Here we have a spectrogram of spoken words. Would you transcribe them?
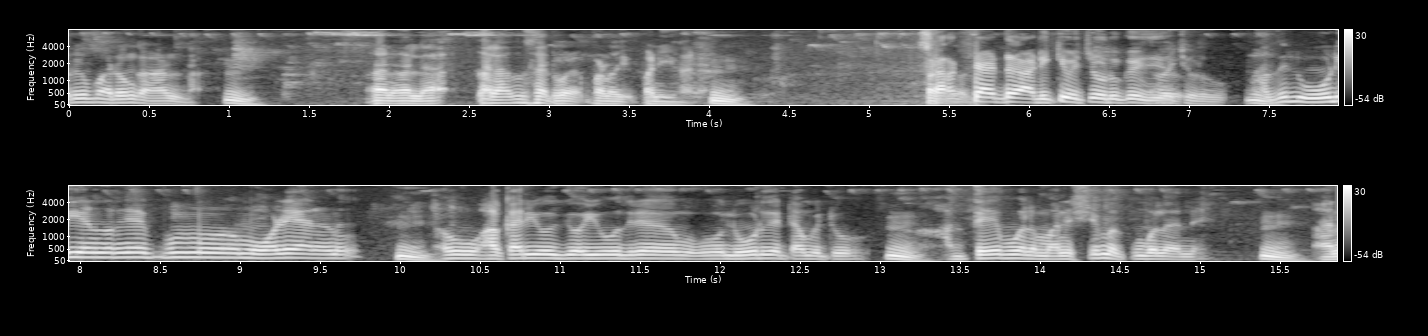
ഒരു മരവും കാണണ്ട. ആന നല്ല നല്ല സർവ പണി പണിയാണ് അടിക്കി കറക്റ്റായിട്ട് അടുക്കി വെച്ച് കൊടുക്കുകയും വെച്ച് കൊടുക്കും. അത് ലോഡ് ചെയ്യാന്ന് പറഞ്ഞാൽ ഇപ്പം മോഴയാനാണ്. ആൾക്കാർ ചോദിക്കും അയ്യോ ഇതിന് ലോഡ് കയറ്റാൻ പറ്റുമോ? അതേപോലെ മനുഷ്യൻ വെക്കും പോലെ തന്നെ. ആന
